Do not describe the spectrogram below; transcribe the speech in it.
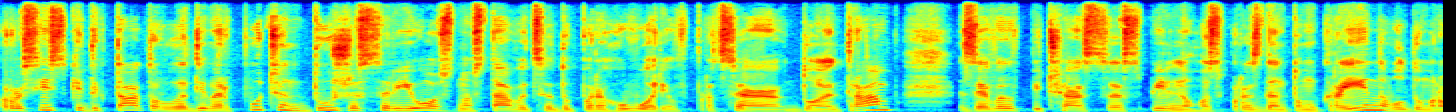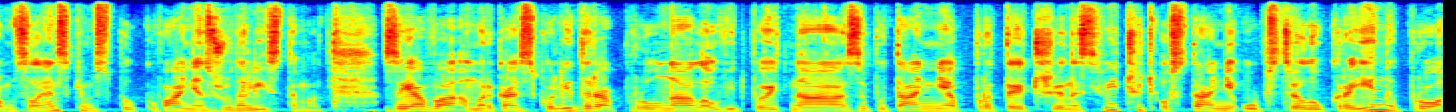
російський диктатор Володимир Путін дуже серйозно ставиться до переговорів. Про це Дональд Трамп заявив під час спільного з президентом України Володимиром Зеленським спілкування з журналістами. Заява американського лідера пролунала у відповідь на запитання про те, чи не свідчить останні обстріли України про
